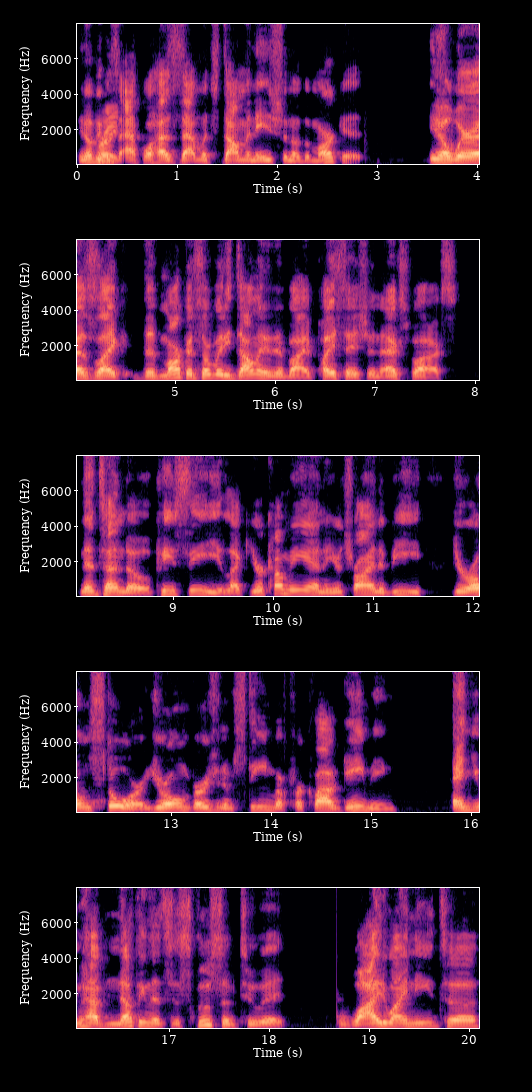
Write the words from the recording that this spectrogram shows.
You know, because right. Apple has that much domination of the market. You know, whereas like the market's already dominated by PlayStation, Xbox, Nintendo, PC. Like you're coming in and you're trying to be your own store, your own version of Steam, but for cloud gaming, and you have nothing that's exclusive to it. Why do I need to?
